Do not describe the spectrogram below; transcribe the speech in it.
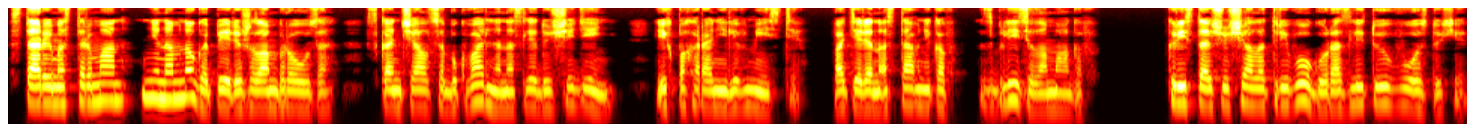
Старый мастерман ненамного пережил Амброуза, скончался буквально на следующий день. Их похоронили вместе. Потеря наставников сблизила магов. Криста ощущала тревогу, разлитую в воздухе.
